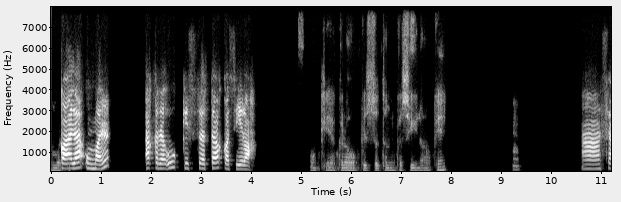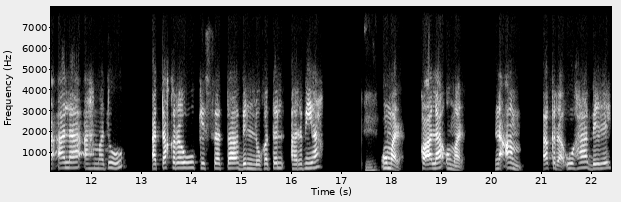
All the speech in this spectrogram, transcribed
काला उमर अकरऊ किस्सत कसीरा। ओके अकरऊ किस्सतन कसीरा ओके hmm. सअला अहमदू अतकरऊ किस्सत बिल्लुगतल अरबिया। उमर काला उमर। नअम अकरऊहा बिल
